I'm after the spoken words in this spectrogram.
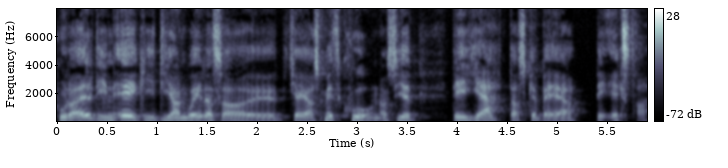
putter alle dine æg i Dion Waiters og øh, J.R. Smith-kurven og siger, at det er jer, der skal være det ekstra,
